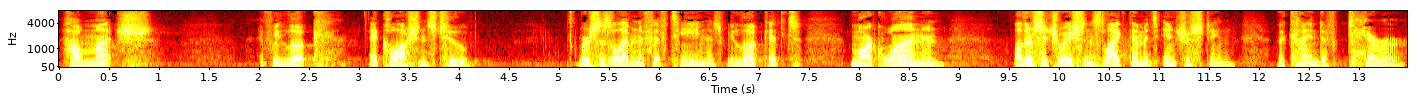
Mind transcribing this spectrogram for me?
how much, if we look at Colossians 2, verses 11 to 15, as we look at Mark 1 and other situations like them, it's interesting the kind of terror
